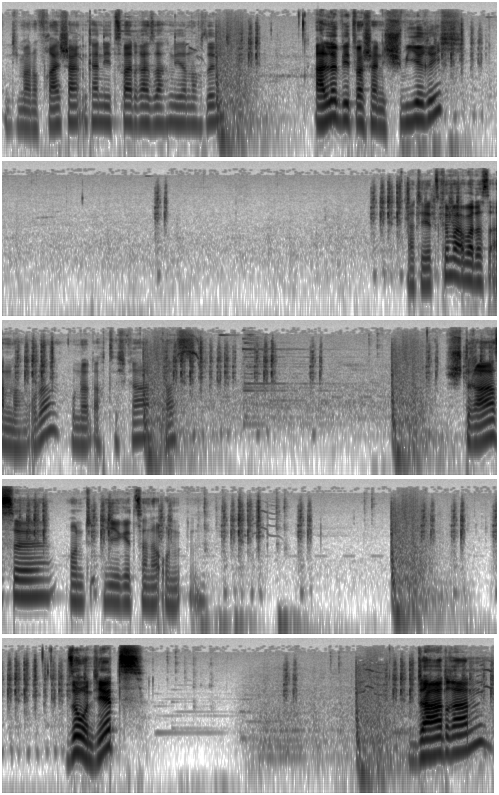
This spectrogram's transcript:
die man noch freischalten kann, die zwei, drei Sachen, die da noch sind. Alle wird wahrscheinlich schwierig. Warte, jetzt können wir aber das anmachen, oder? 180 Grad, was? Straße und hier geht's dann nach unten. So, und jetzt da dran.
